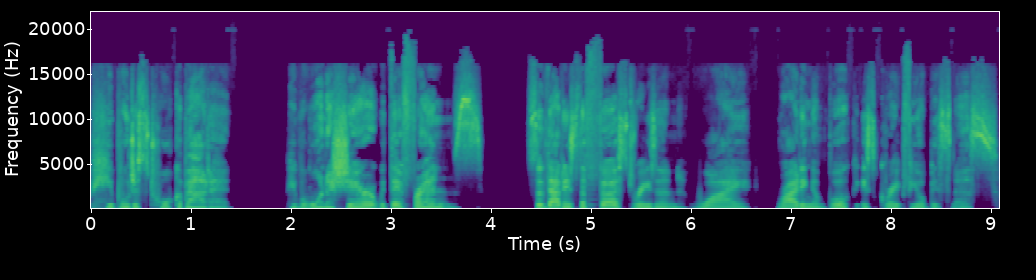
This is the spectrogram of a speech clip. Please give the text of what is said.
people just talk about it. People want to share it with their friends. So, that is the first reason why writing a book is great for your business.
